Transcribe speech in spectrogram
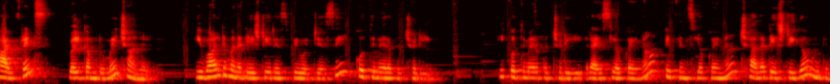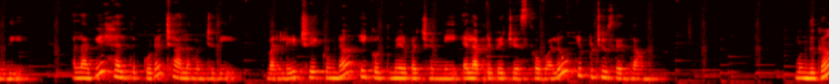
Hi friends welcome to my channel ఇవాళ మన టేస్టీ రెసిపీ వచ్చేసి కొత్తిమీర పచ్చడి. ఈ కొత్తిమీర పచ్చడి రైస్లోకైనా టిఫిన్స్లోకైనా చాలా టేస్టీగా ఉంటుంది. అలాగే హెల్త్కి కూడా చాలా మంచిది. మరి లేట్ చేయకుండా ఈ కొత్తిమీర పచ్చడిని ఎలా ప్రిపేర్ చేసుకోవాలో ఇప్పుడు చూసేద్దాం. ముందుగా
